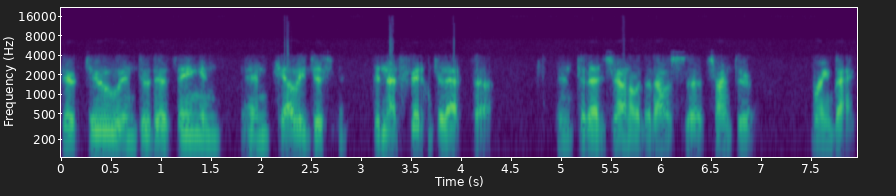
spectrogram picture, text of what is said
their due and do their thing, and and Kelly just did not fit into that uh, into that genre that I was uh, trying to bring back.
